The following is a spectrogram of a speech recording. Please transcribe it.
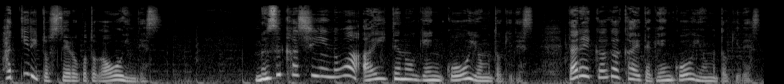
はっきりとしていることが多いんです。難しいのは相手の原稿を読む時です。誰かが書いた原稿を読む時です。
